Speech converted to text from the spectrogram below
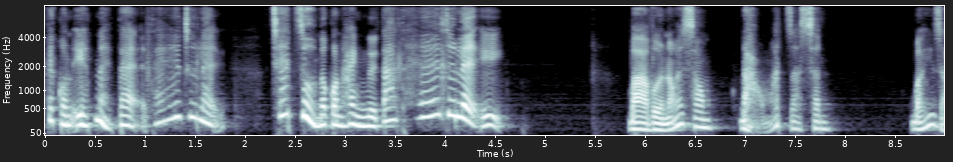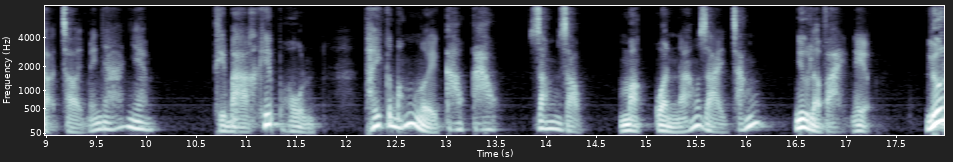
cái con yến này tệ thế chứ lệ. Chết rồi mà còn hành người ta thế chứ lệ. Bà vừa nói xong, đảo mắt ra sân. Bấy giờ trời mới nhá nhem. Thì bà khiếp hồn, thấy cái bóng người cao cao, rong rọc mặc quần áo dài trắng như là vải niệm, lướt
